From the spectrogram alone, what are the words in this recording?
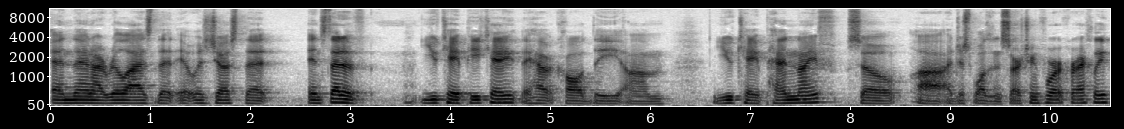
and then I realized that it was just that instead of UKPK, they have it called the um, UK pen knife. So uh, I just wasn't searching for it correctly.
